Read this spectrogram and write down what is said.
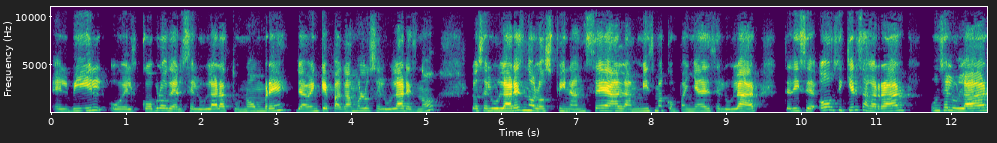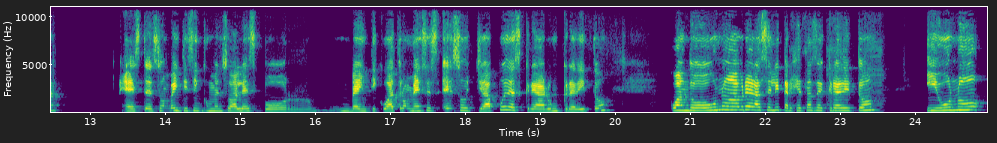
el, bill o el cobro del celular a tu nombre. Ya ven que pagamos los celulares, ¿no? Los celulares no los financia la misma compañía de celular. Te dice, oh, si quieres agarrar un celular, este, son 25 mensuales por 24 meses. Eso ya puedes crear un crédito. Cuando uno abre Araceli tarjetas de crédito, y uno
